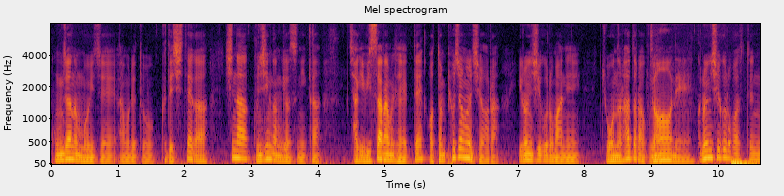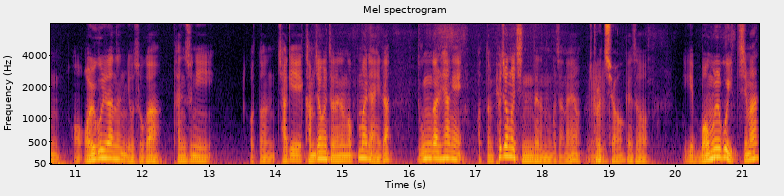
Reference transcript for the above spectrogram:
공자는 뭐 이제 아무래도 그때 시대가 신하 군신 관계였으니까 자기 윗사람을 대할 때 어떤 표정을 지어라 이런 식으로 많이 조언을 하더라고요. 어, 네. 그런 식으로 봤을 땐 어, 얼굴이라는 요소가 단순히 어떤 자기의 감정을 드러내는 것뿐만이 아니라 누군가를 향해 어떤 표정을 짓는다는 거잖아요. 음. 그렇죠. 그래서 이게 머물고 있지만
